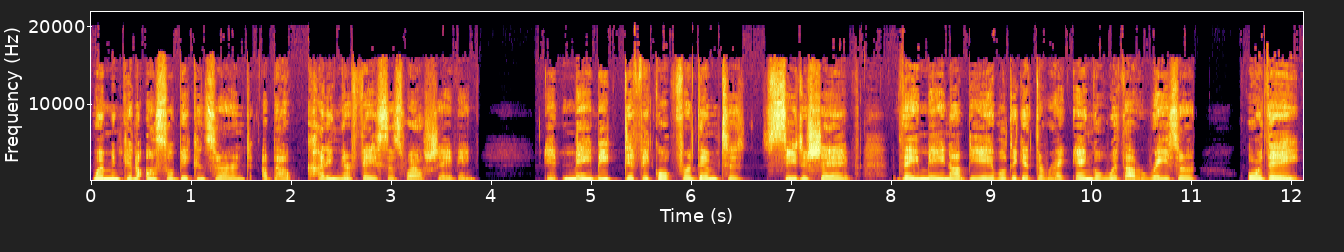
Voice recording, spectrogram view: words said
Women can also be concerned about cutting their faces while shaving. It may be difficult for them to see to shave. They may not be able to get the right angle without razor, or they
